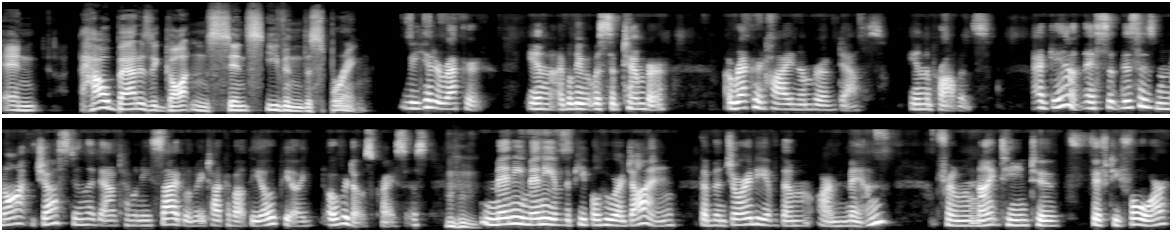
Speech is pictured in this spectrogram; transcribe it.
And how bad has it gotten since even the spring? We hit a record in, I believe it was September, a record high number of deaths in the province again, this, this is not just in the downtown east side when we talk about the opioid overdose crisis. Mm-hmm. Many, many of the people who are dying, the majority of them are men from 19 to 54.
